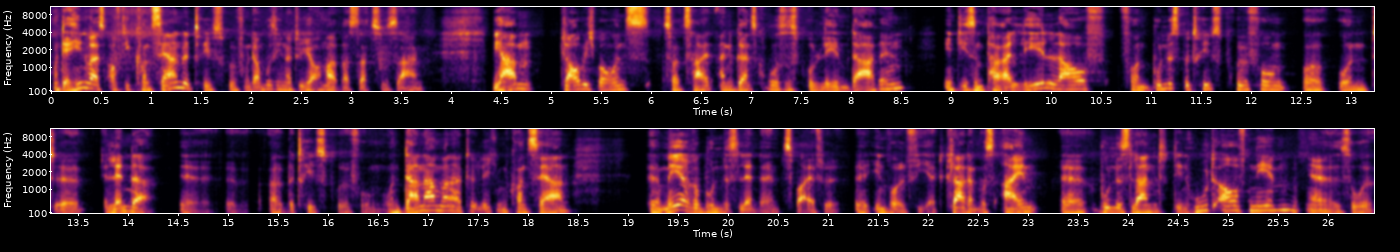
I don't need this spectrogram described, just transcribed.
Und der Hinweis auf die Konzernbetriebsprüfung, da muss ich natürlich auch mal was dazu sagen. Wir haben, glaube ich, bei uns zurzeit ein ganz großes Problem darin, in diesem Parallellauf von Bundesbetriebsprüfung äh, und äh, Länderbetriebsprüfung. Äh, und dann haben wir natürlich im Konzern mehrere Bundesländer im Zweifel involviert. Klar, da muss ein äh, Bundesland den Hut aufnehmen. so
